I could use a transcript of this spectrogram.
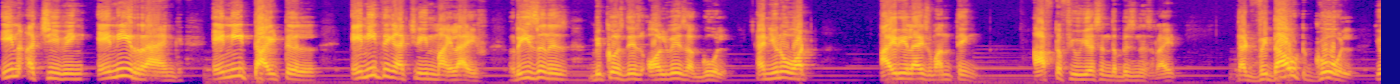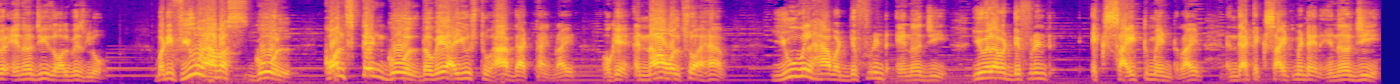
in achieving any rank, any title, anything actually in my life Reason is because there's always a goal. And you know what? I realized one thing after few years in the business, right? That without goal, your energy is always low. But if you have a goal, constant goal, the way I used to have that time, right? Okay, and now also I have, you will have a different energy. You will have a different excitement, right? And that excitement and energy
